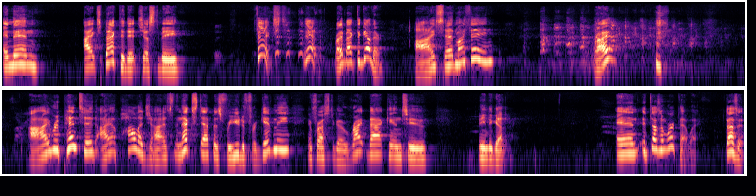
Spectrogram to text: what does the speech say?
And then I expected it just to be fixed. Yeah, right back together. I said my thing. Right? I repented. I apologized. The next step is for you to forgive me and for us to go right back into being together. And it doesn't work that way, does it,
